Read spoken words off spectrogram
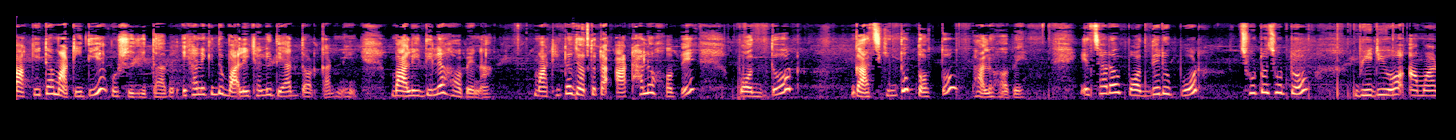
বাকিটা মাটি দিয়ে বসিয়ে দিতে হবে। এখানে কিন্তু বালি ঠালি দেওয়ার দরকার নেই। বালি দিলে হবে না। মাটিটা যতটা আঠালো হবে, পদ্মর গাছ কিন্তু তত ভালো হবে। এছাড়াও পদ্মের উপর ছোট ছোট ভিডিও আমার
